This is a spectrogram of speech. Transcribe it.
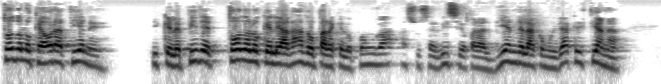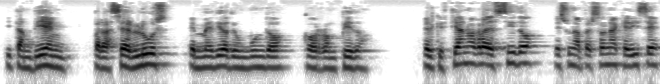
todo lo que ahora tiene y que le pide todo lo que le ha dado para que lo ponga a su servicio, para el bien de la comunidad cristiana y también para hacer luz en medio de un mundo corrompido. El cristiano agradecido es una persona que dice,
